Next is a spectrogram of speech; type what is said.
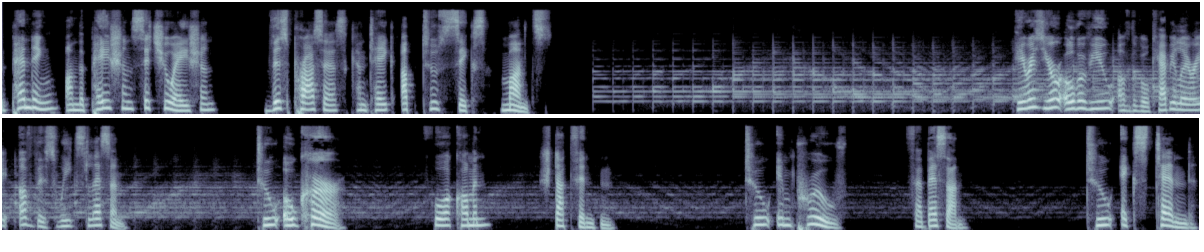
Depending on the patient's situation, this process can take up to six months. Here is your overview of the vocabulary of this week's lesson. To occur, vorkommen, stattfinden. To improve, verbessern. To extend,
